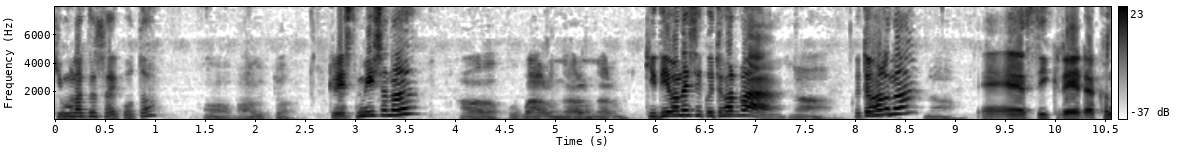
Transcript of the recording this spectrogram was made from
কেমন লাগতেছে কত ও ভালো তো। ক্রিসমিস না হ্যাঁ খুব ভালো দারুণ দারুণ। কি দিয়ে বানাইছি কইতে পারবা? না। কইতে পারো না? না। এ সিক্রেট এখন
